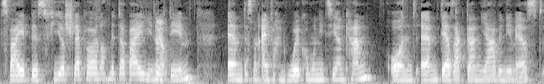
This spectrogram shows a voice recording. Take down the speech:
zwei bis vier Schlepper noch mit dabei, je Ja. nachdem, ähm, dass man einfach in Ruhe kommunizieren kann. Und ähm, der sagt dann, ja, wir nehmen erst,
